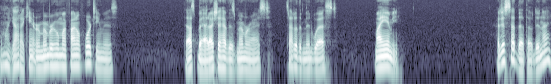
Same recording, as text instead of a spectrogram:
Oh my God, I can't remember who my Final Four team is. That's bad. I should have this memorized. It's out of the Midwest. Miami. I just said that though, didn't I?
